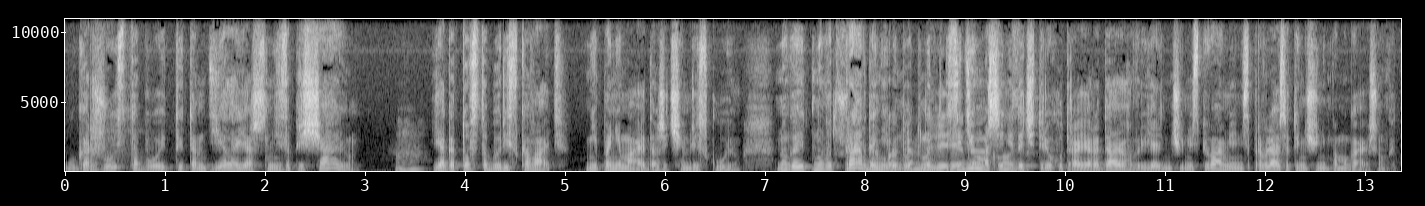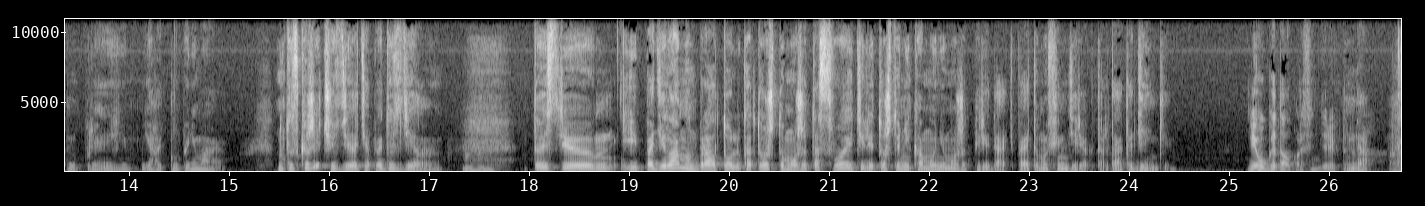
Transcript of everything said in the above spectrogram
горжусь тобой, ты там делай, я ж не запрещаю. Угу. Я готов с тобой рисковать, не понимая даже, чем рискую. Но говорит, ну вот Что правда, не, вот, ну, доверие, сидим в машине классно. до 4 утра, я рыдаю, говорю, я ничего не успеваю, я не справляюсь, а ты ничего не помогаешь. Он говорит, ну, бля, я, я хоть не понимаю. Ну ты скажи, что сделать, я пойду сделаю. Угу. То есть э, и по делам он брал только то, что может освоить, или то, что никому не может передать. Поэтому финдиректор, да, это деньги. Я угадал про финдиректора. Да. Ага.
